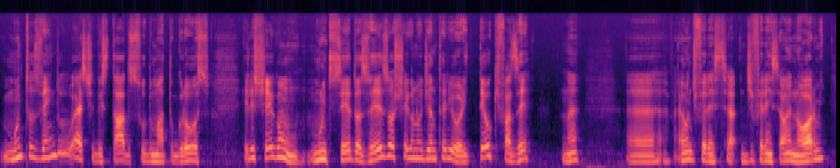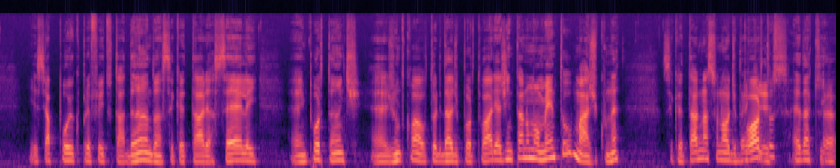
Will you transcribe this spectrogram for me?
muitos vêm do oeste do estado, sul do Mato Grosso, eles chegam muito cedo às vezes ou chegam no dia anterior e ter o que fazer, né? É, é um diferencial, diferencial enorme. E esse apoio que o prefeito está dando, a secretária Céley, é importante, é, junto com a autoridade portuária. A gente está num momento mágico, né? O secretário nacional de daqui. Portos é daqui. É.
